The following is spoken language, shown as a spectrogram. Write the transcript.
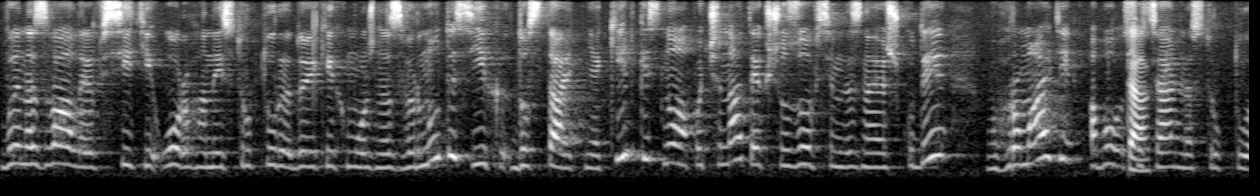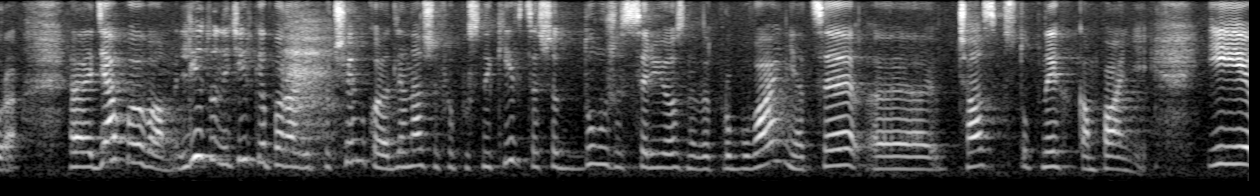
Ви назвали всі ті органи і структури, до яких можна звернутися. Їх достатня кількість. Ну а починати, якщо зовсім не знаєш куди, в громаді або Так. соціальна структура. Е, Дякую вам. Літо не тільки пора відпочинку, а для наших випускників це ще дуже серйозне випробування. Це е, час вступних кампаній. І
